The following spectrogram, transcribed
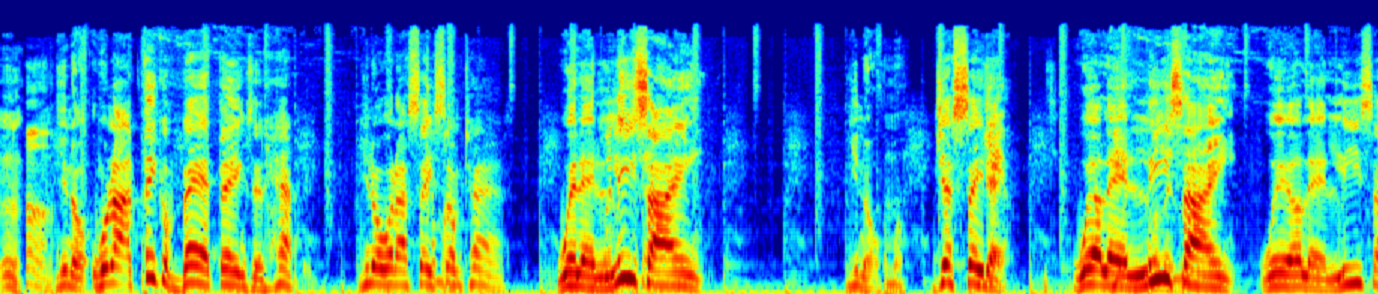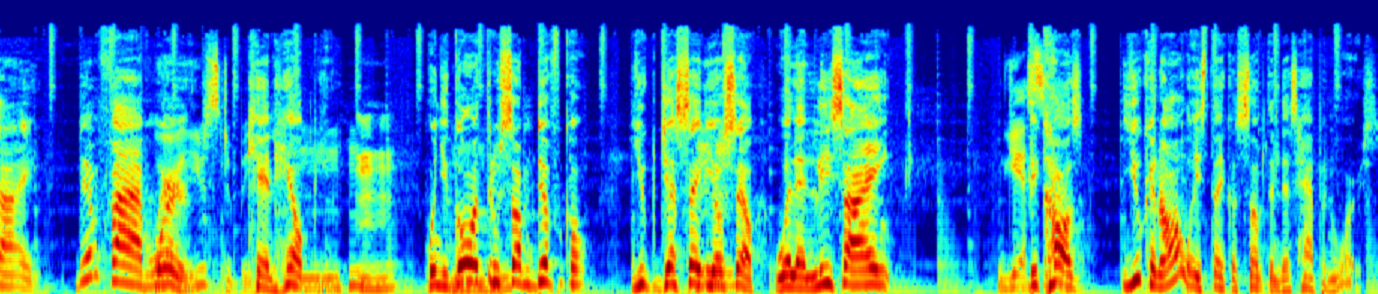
Mm. Huh. You know, when I think of bad things that happen, you know what I say sometimes? Well, at What least? I ain't, you know, Come on. just say that. Well, at well, at least I ain't. Well, at least I ain't. Them five Where words used to be. can help you. Mm-hmm. When you're going through something difficult, you just say Mm-hmm. to yourself, well, at least I ain't. Yes, Because sir. you can always think of something that's happened worse.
